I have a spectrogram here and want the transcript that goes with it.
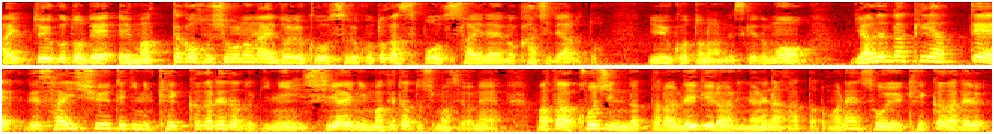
はい。ということで、え全く保証のない努力をすることがスポーツ最大の価値であるということなんですけども、やるだけやって、で、最終的に結果が出た時に試合に負けたとしますよね。または個人だったらレギュラーになれなかったとかね、そういう結果が出る。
